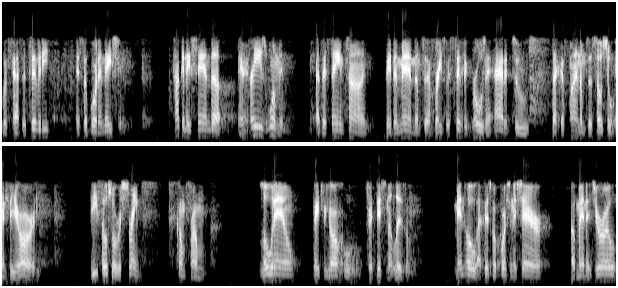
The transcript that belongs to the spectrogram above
with passivity and subordination. How can they stand up and praise women at the same time they demand them to embrace specific roles and attitudes that confine them to social inferiority? These social restraints come from low down patriarchal traditionalism. Men hold a disproportionate share of managerial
